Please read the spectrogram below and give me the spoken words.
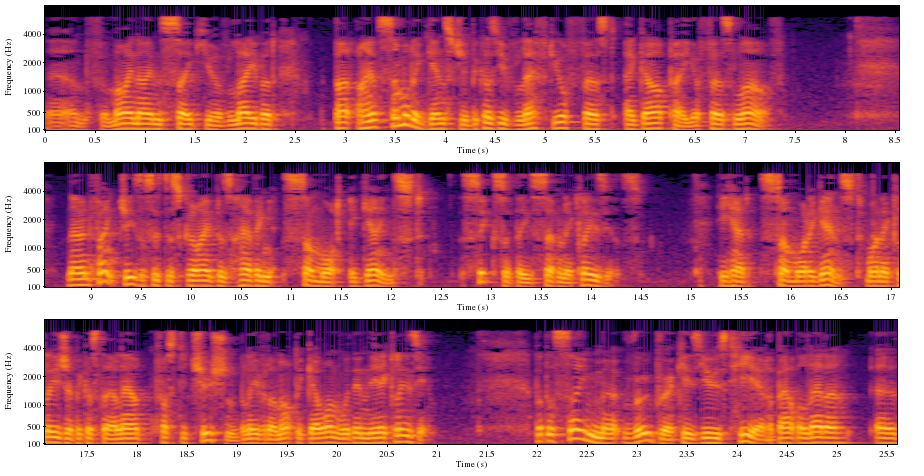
uh, and for my name's sake you have laboured. But I have somewhat against you because you've left your first agape, your first love. Now in fact Jesus is described as having somewhat against six of these seven ecclesias he had somewhat against one ecclesia because they allowed prostitution, believe it or not, to go on within the ecclesia. But the same uh, rubric is used here about the letter, uh,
